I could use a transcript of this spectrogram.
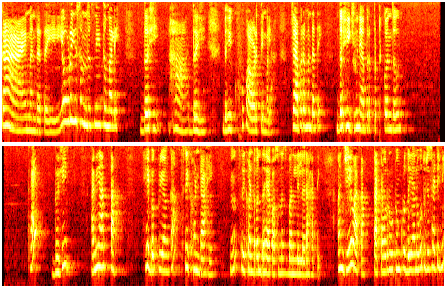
काय म्हणतात ताई? एवढंही समजत नाही तुम्हाला. दही. हां दही. दही खूप आवडते मला. जा बरं म्हणतात ताई. दही घेऊन या बरं पटकन जाऊन. काय दही? आणि आत्ता? हे बघ प्रियांका श्रीखंड आहे. श्रीखंड पण दह्यापासूनच बनलेलं राहते. आणि जेव हो आता ताटावर उठून कुठं दही आणू तुझ्यासाठी मी?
